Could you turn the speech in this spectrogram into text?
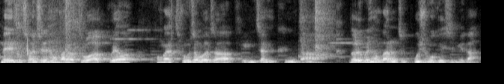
네, 지금 전실 현관으로 들어왔고요. 현관 들어오자마자 굉장히 큽니다. 넓은 현관을 좀 보시고 계십니다.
